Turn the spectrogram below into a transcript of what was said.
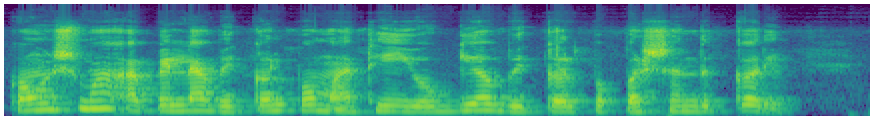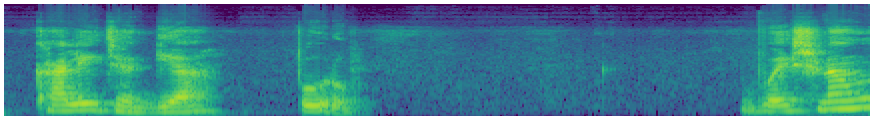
કૌંસમાં આપેલા વિકલ્પોમાંથી યોગ્ય વિકલ્પ પસંદ કરી ખાલી જગ્યા પૂરો. વૈષ્ણવ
